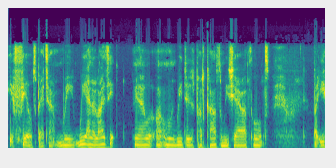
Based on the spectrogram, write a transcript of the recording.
it feels better. We we analyze it, you know, when we do this podcast and we share our thoughts. But you,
